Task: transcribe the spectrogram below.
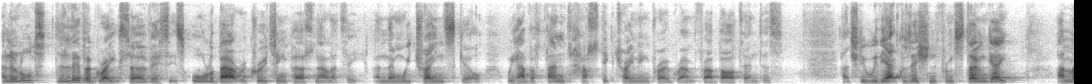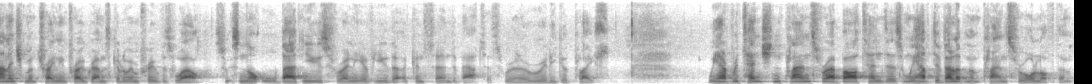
And in order to deliver great service, it's all about recruiting personality, and then we train skill. We have a fantastic training program for our bartenders. Actually, with the acquisition from Stonegate, our management training program is going to improve as well. So it's not all bad news for any of you that are concerned about us. We're in a really good place. We have retention plans for our bartenders, and we have development plans for all of them.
